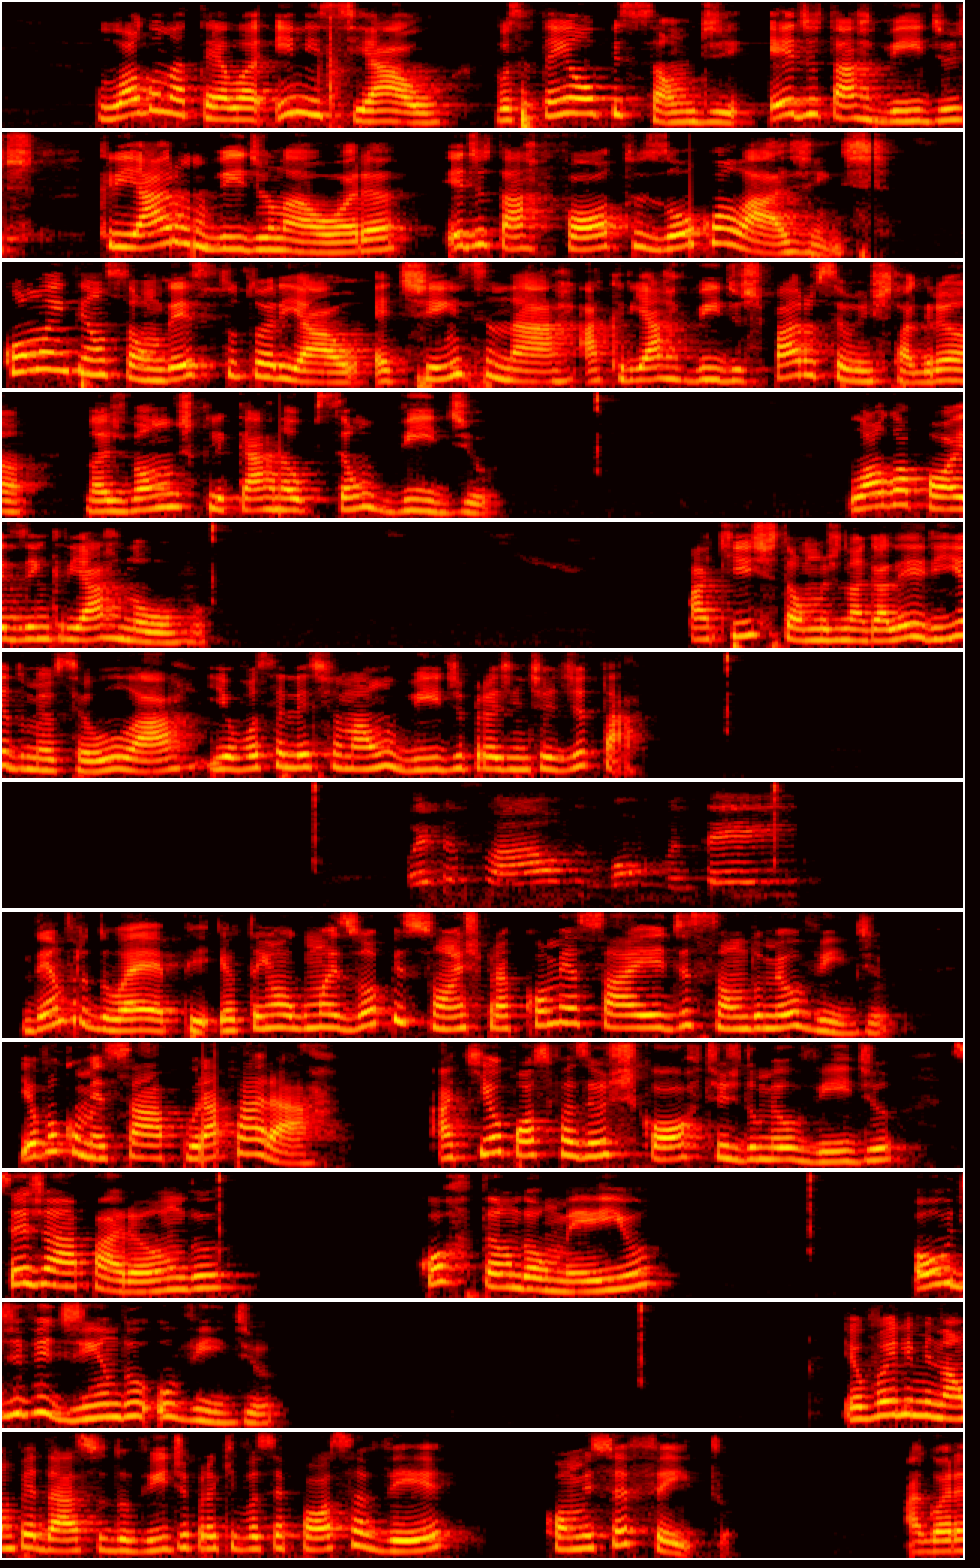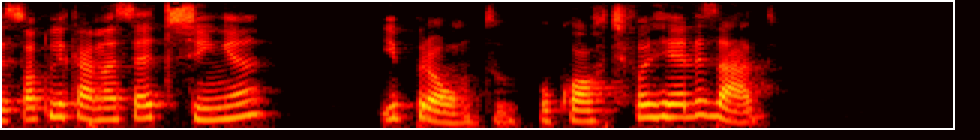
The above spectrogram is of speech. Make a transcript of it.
Logo na tela inicial, você tem a opção de editar vídeos, criar um vídeo na hora, editar fotos ou colagens. Como a intenção desse tutorial é te ensinar a criar vídeos para o seu Instagram, nós vamos clicar na opção Vídeo. Logo após em Criar Novo. Aqui estamos na galeria do meu celular e eu vou selecionar um vídeo para a gente editar. Oi pessoal, tudo bom com vocês? Dentro do app eu tenho algumas opções para começar a edição do meu vídeo. E eu vou começar por aparar. Aqui eu posso fazer os cortes do meu vídeo, seja aparando, cortando ao meio ou dividindo o vídeo. Eu vou eliminar um pedaço do vídeo para que você possa ver como isso é feito. Agora é só clicar na setinha e pronto, o corte foi realizado.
